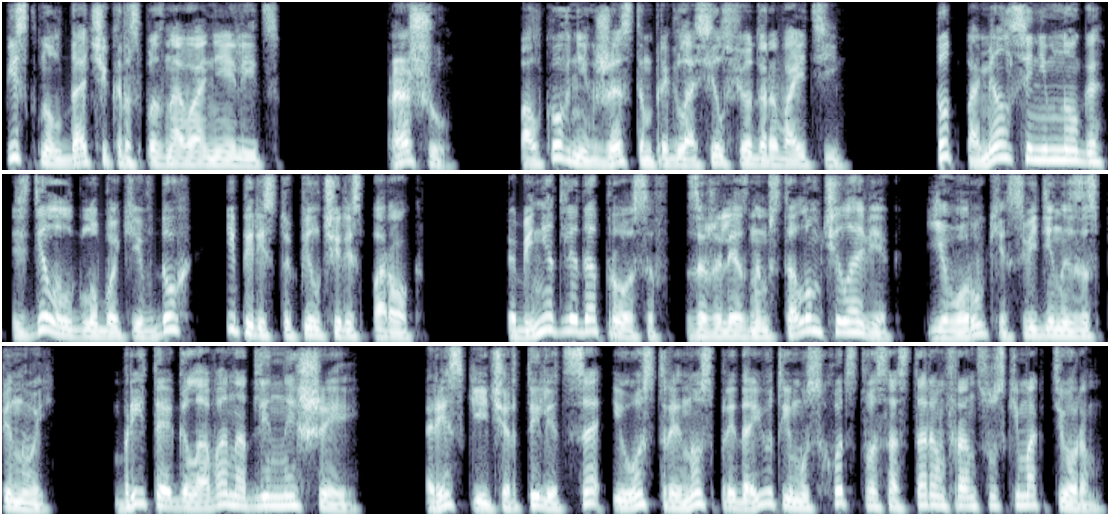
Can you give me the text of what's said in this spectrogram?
пискнул датчик распознавания лиц. «Прошу». Полковник жестом пригласил Федора войти. Тот помялся немного, сделал глубокий вдох и переступил через порог. Кабинет для допросов, за железным столом человек, его руки сведены за спиной. Бритая голова на длинной шее. Резкие черты лица и острый нос придают ему сходство со старым французским актером.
